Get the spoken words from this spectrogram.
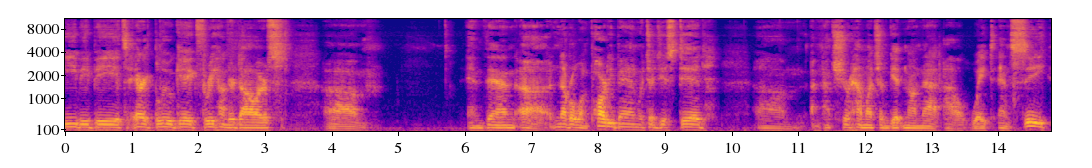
EBB. It's Eric Blue gig, three hundred dollars. Um, and then uh, number one party band, which I just did. Um, I'm not sure how much I'm getting on that. I'll wait and see.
